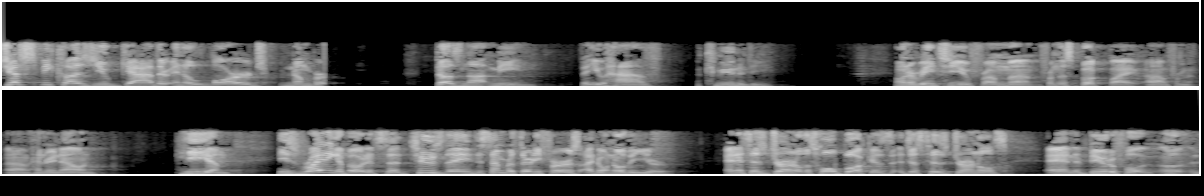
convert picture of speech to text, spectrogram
Just because you gather in a large number does not mean that you have a community. I want to read to you from, uh, from this book by uh, from um, Henry Nouwen. He, um, he's writing about it. It's uh, Tuesday, December 31st. I don't know the year. And it's his journal. This whole book is just his journals and beautiful, uh,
